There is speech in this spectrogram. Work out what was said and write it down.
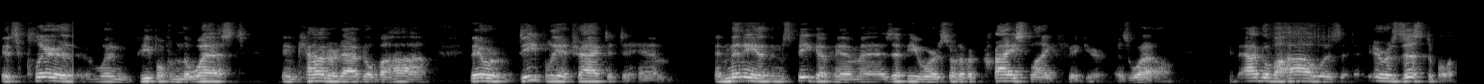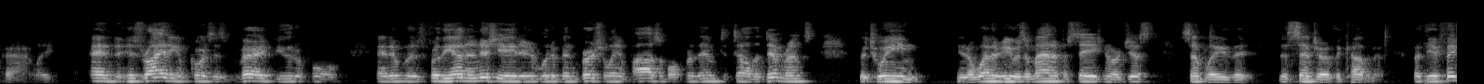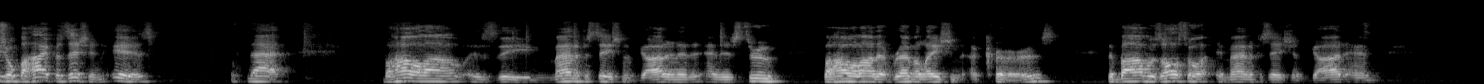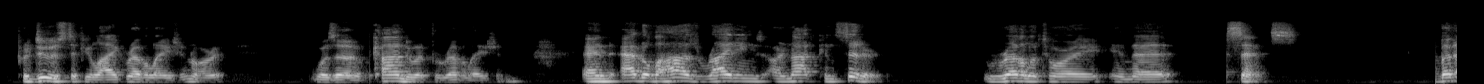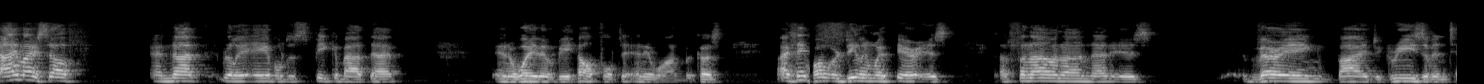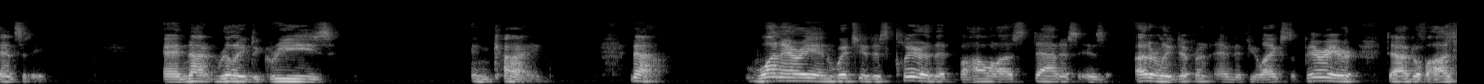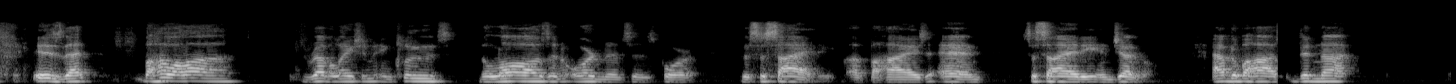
it's clear that when people from the West encountered Abdul Baha, they were deeply attracted to him, and many of them speak of him as if he were sort of a Christ like figure as well. Abdul Baha was irresistible, apparently, and his writing, of course, is very beautiful. And it was for the uninitiated, it would have been virtually impossible for them to tell the difference between, you know, whether he was a manifestation or just simply the, the center of the covenant. But the official Baha'i position is that Baha'u'llah is the manifestation of God, and it, and it is through Baha'u'llah that revelation occurs. The Bab was also a manifestation of God and produced, if you like, revelation, or was a conduit for revelation. And Abdul Baha's writings are not considered revelatory in that sense. But I myself am not really able to speak about that in a way that would be helpful to anyone because I think what we're dealing with here is a phenomenon that is varying by degrees of intensity and not really degrees in kind. Now, one area in which it is clear that Baha'u'llah's status is utterly different and, if you like, superior to Abdul Baha's is that Baha'u'llah's revelation includes the laws and ordinances for the society of Baha'is and society in general. Abdul Baha did not,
